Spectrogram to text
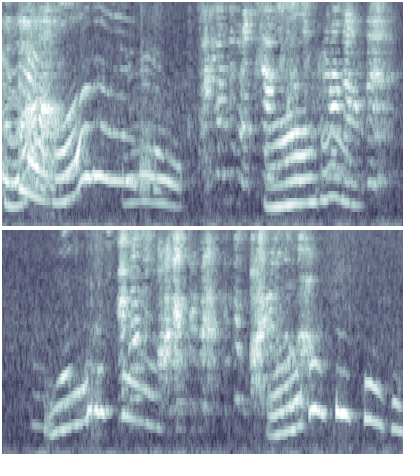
좋아 어, 오 그랬어 오. 그랬어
